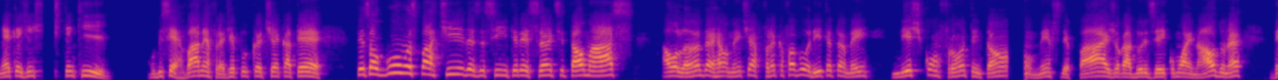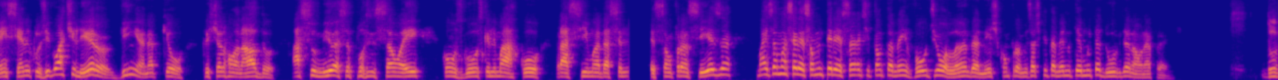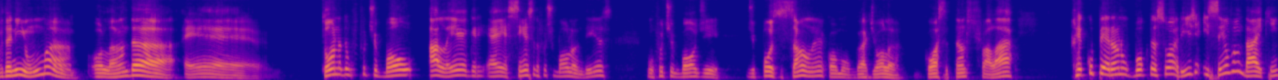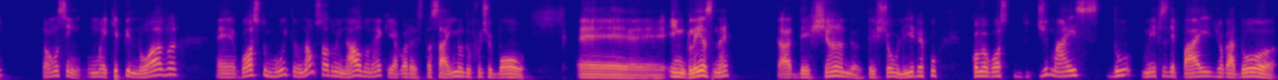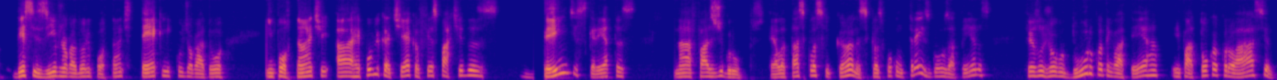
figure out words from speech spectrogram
né, que a gente tem que observar, né, Fred? A República Tcheca até fez algumas partidas assim interessantes e tal, mas a Holanda realmente é a franca favorita também neste confronto. Então, Memphis Depay, jogadores aí como o Ainaldo, né? Vem sendo inclusive o artilheiro, vinha, né? Porque o Cristiano Ronaldo assumiu essa posição aí com os gols que ele marcou para cima da seleção francesa. Mas é uma seleção interessante, então também vou de Holanda neste compromisso. Acho que também não tem muita dúvida, não, né, Fred? Dúvida nenhuma. Holanda é dona do futebol alegre, é a essência do futebol holandês, um futebol de, de posição, né, como o Guardiola gosta tanto de falar, recuperando um pouco da sua origem e sem o Van Dijk, hein? Então, assim, uma equipe nova, é, gosto muito, não só do Hinaldo, né, que agora está saindo do futebol é, inglês, né, tá deixando, deixou o Liverpool, como eu gosto demais do Memphis Depay, jogador decisivo, jogador importante, técnico, jogador importante. A República Tcheca fez partidas bem discretas na fase de grupos. Ela está se classificando, se classificou com três gols apenas, fez um jogo duro contra a Inglaterra, empatou com a Croácia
